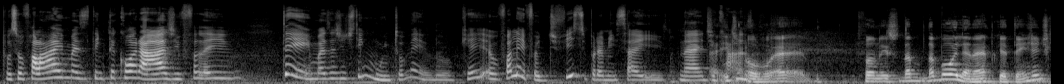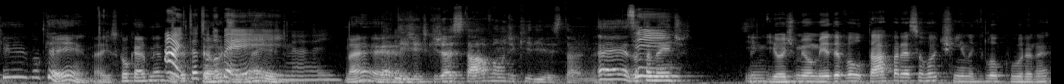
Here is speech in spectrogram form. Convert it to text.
a pessoa fala, ai, mas tem que ter coragem. Eu falei, tem, mas a gente tem muito medo. Que eu falei, foi difícil pra mim sair, né, de É, e casa. de novo, é, falando isso da, da bolha, né? Porque tem gente que, ok, é isso que eu quero minha vida. Ah, então tudo bem, e- né? E- né? É, tem É, gente que já estava onde queria estar, né? é, exatamente. Sim. E, e hoje meu medo é voltar para essa rotina, que loucura, né?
